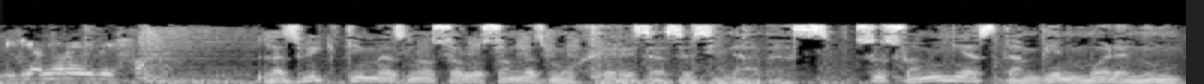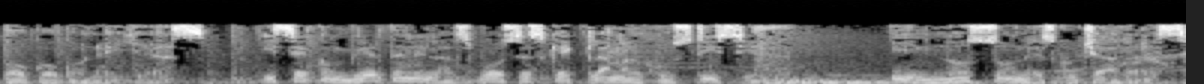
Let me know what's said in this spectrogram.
ya no regresó. Las víctimas no solo son las mujeres asesinadas, sus familias también mueren un poco con ellas y se convierten en las voces que claman justicia y no son escuchadas.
